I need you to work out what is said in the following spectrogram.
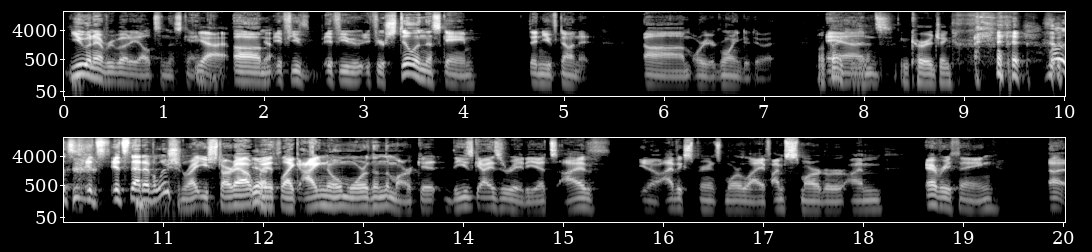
you and everybody else in this game. Yeah, Um, yeah. If you've if you if you're still in this game, then you've done it, um, or you're going to do it. Well, thank And- encouraging. well, it's it's it's that evolution, right? You start out Yeah. with like I know more than the market. These guys are idiots. I've you know I've experienced more life. I'm smarter. I'm everything uh,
